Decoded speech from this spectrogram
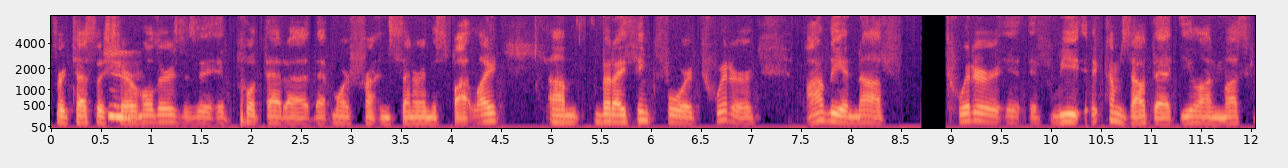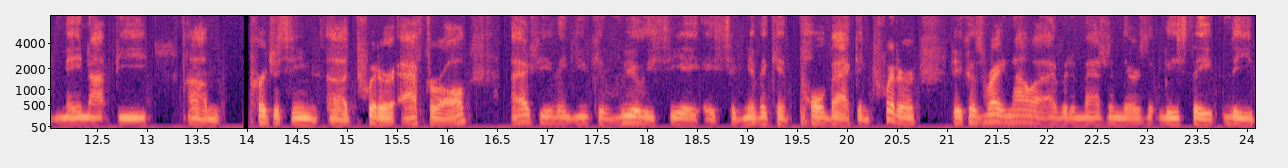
for Tesla mm-hmm. shareholders, as it, it, put that uh, that more front and center in the spotlight. Um, but I think for Twitter, oddly enough, Twitter, if we it comes out that Elon Musk may not be um, purchasing uh, Twitter after all, I actually think you could really see a, a, significant pullback in Twitter because right now I would imagine there's at least the the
